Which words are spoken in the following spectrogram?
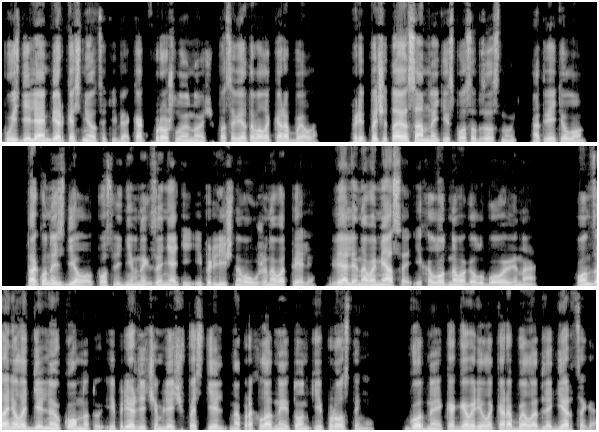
Пусть Делиамбер коснется тебя, как в прошлую ночь», — посоветовала Карабелла. «Предпочитаю сам найти способ заснуть», — ответил он. Так он и сделал после дневных занятий и приличного ужина в отеле, вяленого мяса и холодного голубого вина. Он занял отдельную комнату и прежде чем лечь в постель на прохладные тонкие простыни, годные, как говорила Карабелла для герцога,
